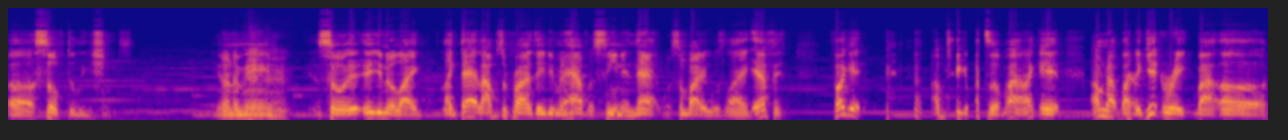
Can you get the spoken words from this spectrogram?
uh, self deletions. You know what I mean? Mhm. So it, you know, like like that. I'm surprised they didn't even have a scene in that where somebody was like, "F it, fuck it, I'm taking myself out. I can't. I'm not about to get raped by uh,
